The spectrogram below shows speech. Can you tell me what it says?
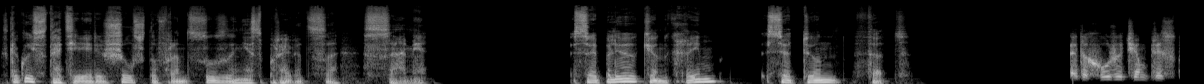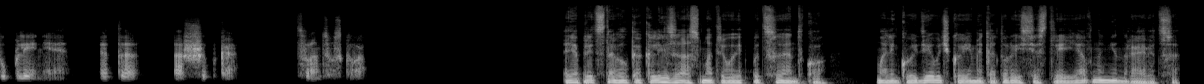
С какой стати я решил, что французы не справятся сами? «C'est plus qu'un crime, c'est une fête». Это хуже, чем преступление. Это ошибка. С французского. Я представил, как Лиза осматривает пациентку, маленькую девочку, имя которой сестре явно не нравится.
